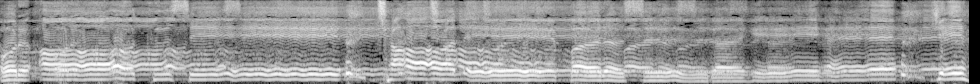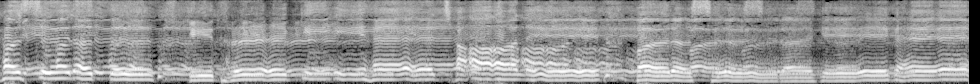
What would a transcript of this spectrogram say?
اور آنکھ سے چھالے برس رہے ہیں۔ یہ حسرت کدھر کی ہے؟ چھالے برس رہے ہیں۔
